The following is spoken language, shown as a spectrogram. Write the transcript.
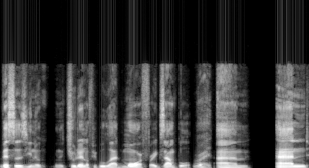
versus you know, you know children of people who had more, for example. Right. Um, and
